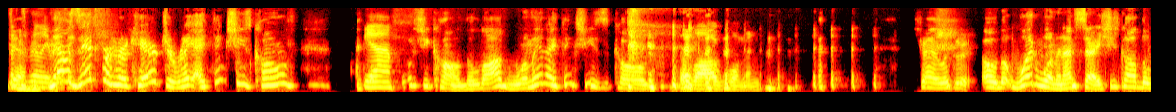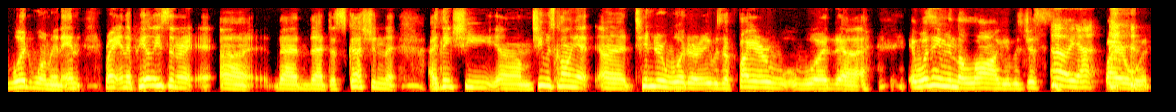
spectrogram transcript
That's yeah. really And that was it for her character, right? I think she's called. Yeah. What's she called? The Log Woman. I think she's called. The log woman. trying to look at oh the wood woman i'm sorry she's called the wood woman and right in the paley center uh that that discussion that i think she um she was calling it uh tinderwood or it was a firewood uh it wasn't even the log it was just Oh yeah. firewood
